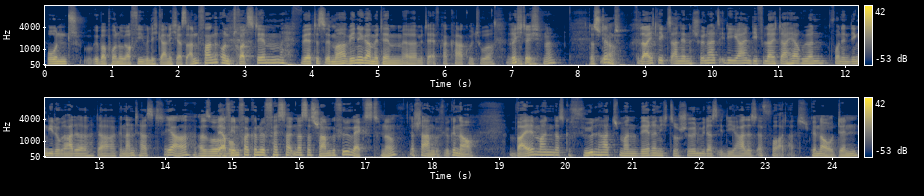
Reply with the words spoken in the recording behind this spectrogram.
Und über Pornografie will ich gar nicht erst anfangen. Und trotzdem wird es immer weniger mit dem äh, mit der FKK-Kultur. Richtig. Ne? Das stimmt. Ja. Vielleicht liegt es an den Schönheitsidealen, die vielleicht daher rühren, von den Dingen, die du gerade da genannt hast. Ja, also auf Werbung. jeden Fall können wir festhalten, dass das Schamgefühl wächst. Ne? Das Schamgefühl, genau. Weil man das Gefühl hat, man wäre nicht so schön, wie das Ideal es erfordert. Genau, denn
